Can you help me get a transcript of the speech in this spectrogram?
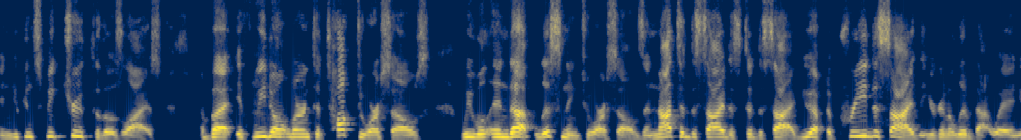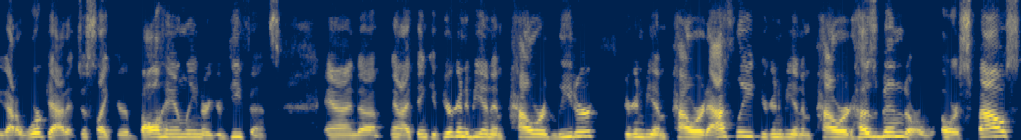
And you can speak truth to those lies. But if we don't learn to talk to ourselves, we will end up listening to ourselves and not to decide is to decide. You have to pre decide that you're going to live that way and you got to work at it just like your ball handling or your defense. And, uh, and I think if you're going to be an empowered leader, you're going to be an empowered athlete, you're going to be an empowered husband or, or spouse.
